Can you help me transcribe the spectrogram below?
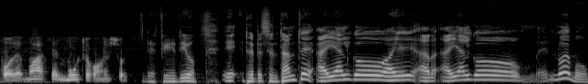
podemos hacer mucho con eso. Definitivo. Eh, representante, ¿hay algo hay, hay algo nuevo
